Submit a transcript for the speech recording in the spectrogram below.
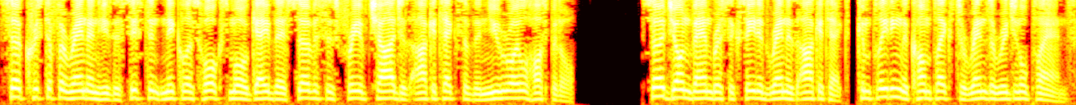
Sir Christopher Wren and his assistant Nicholas Hawksmoor gave their services free of charge as architects of the new Royal Hospital. Sir John Vanbrugh succeeded Wren as architect, completing the complex to Wren's original plans.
